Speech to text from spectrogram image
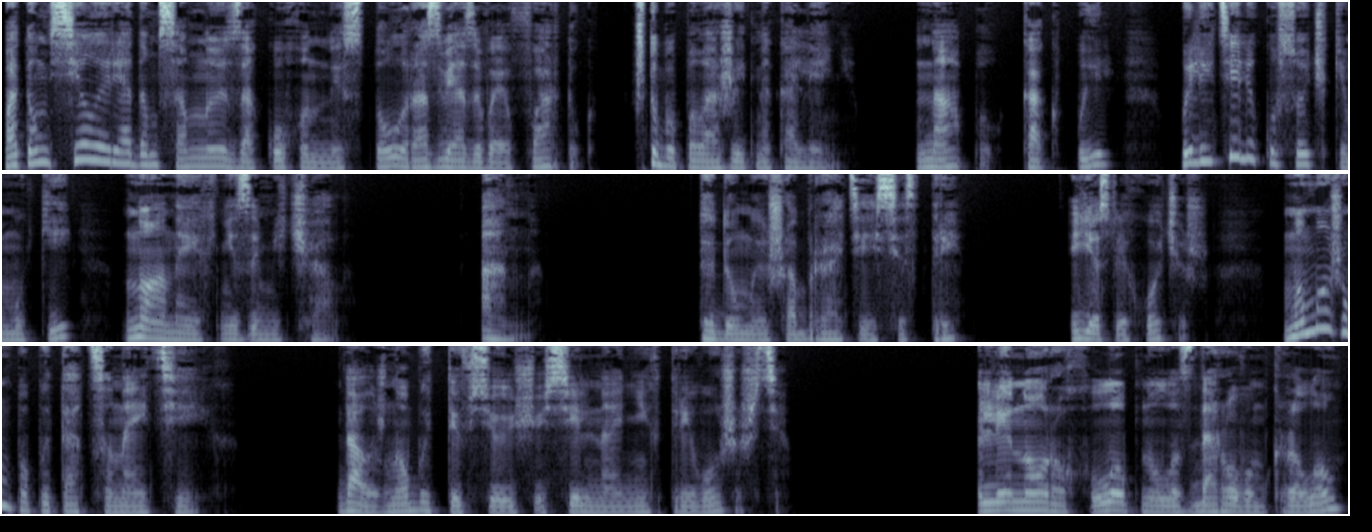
потом села рядом со мной за кухонный стол, развязывая фартук, чтобы положить на колени. На пол, как пыль, полетели кусочки муки, но она их не замечала. «Анна, ты думаешь о брате и сестре?» Если хочешь, мы можем попытаться найти их. Должно быть, ты все еще сильно о них тревожишься. Ленора хлопнула здоровым крылом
